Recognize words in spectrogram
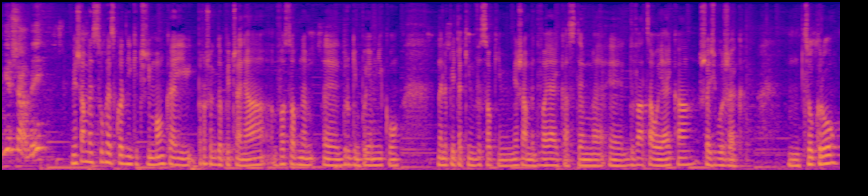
mieszamy. Mieszamy suche składniki, czyli mąkę i proszek do pieczenia w osobnym y, drugim pojemniku, najlepiej takim wysokim. Mieszamy dwa jajka, z tym y, dwa całe jajka, 6 łyżek mm, cukru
